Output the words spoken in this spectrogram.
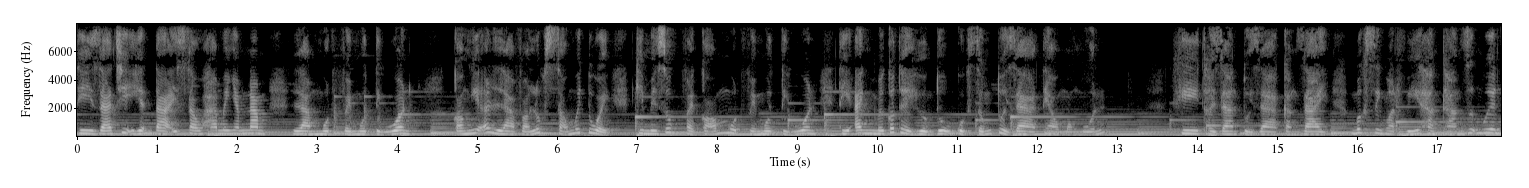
thì giá trị hiện tại sau 25 năm là 1,1 tỷ won. Có nghĩa là vào lúc 60 tuổi, Kim Min Suk phải có 1,1 tỷ won thì anh mới có thể hưởng thụ cuộc sống tuổi già theo mong muốn. Khi thời gian tuổi già càng dài, mức sinh hoạt phí hàng tháng giữ nguyên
